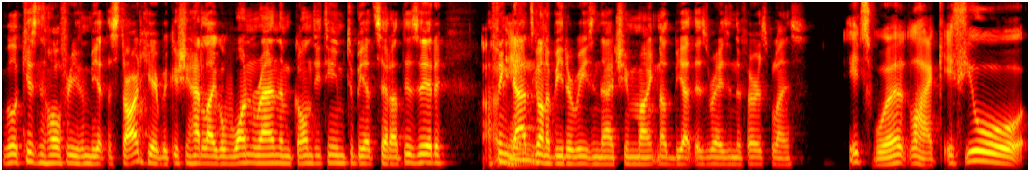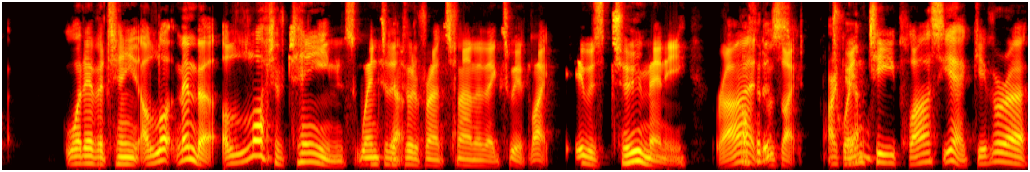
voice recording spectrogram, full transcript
Will Kiesenhofer even be at the start here because she had like a one random Conti team to be at Serratizid? I think that's mean, going to be the reason that she might not be at this race in the first place. it's worth like if you're whatever team a lot remember a lot of teams went to the Yeah. Tour de France Femme avec Zwift like it was too many right it was like 20 plus yeah give her a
